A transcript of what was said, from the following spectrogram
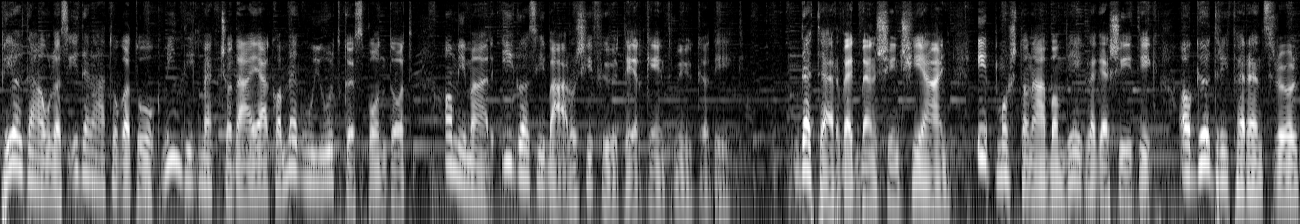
Például az ide látogatók mindig megcsodálják a megújult központot, ami már igazi városi főtérként működik de tervekben sincs hiány. Épp mostanában véglegesítik a Gödri Ferencről,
